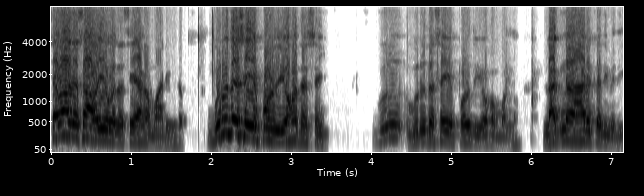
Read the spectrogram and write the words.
செவ்வாதசை அவயோக தசையாக மாறிவிடும். குரு தசை எப்பொழுது யோக தசை குரு குரு தசை எப்பொழுது யோகம் பண்ணும்? லக்ன ஆறுக்கு அதிபதி.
